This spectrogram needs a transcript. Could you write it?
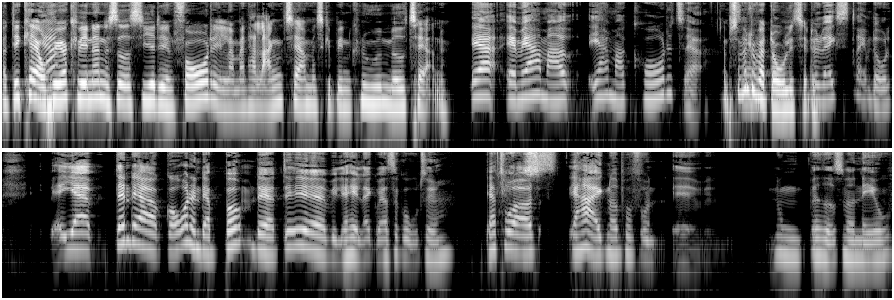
Og det kan jeg jo Ja. høre kvinderne sidde og sige, at det er en fordel, når man har lange tær, man skal binde knude med tæerne. Ja, jamen, jeg har meget, jeg har meget korte tær. Jamen, så vil du være dårlig til Det vil det. være ekstremt dårligt. Ja, den der gå over den der bum der, det øh, vil jeg heller ikke være så god til. Jeg tror også, jeg har ikke noget på fund, øh, nogle, hvad hedder sådan noget næve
